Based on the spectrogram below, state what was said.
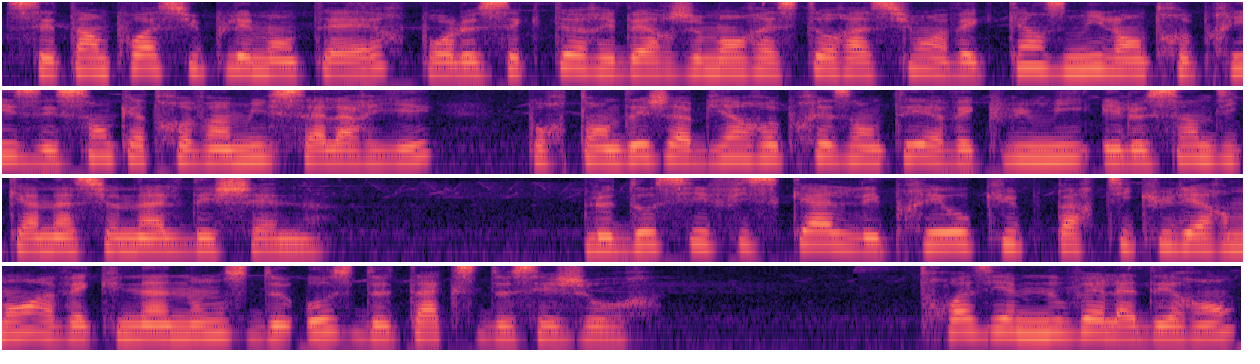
C'est un poids supplémentaire pour le secteur hébergement-restauration avec 15 000 entreprises et 180 000 salariés, pourtant déjà bien représentés avec l'UMI et le syndicat national des chaînes. Le dossier fiscal les préoccupe particulièrement avec une annonce de hausse de taxes de séjour. Troisième nouvel adhérent,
